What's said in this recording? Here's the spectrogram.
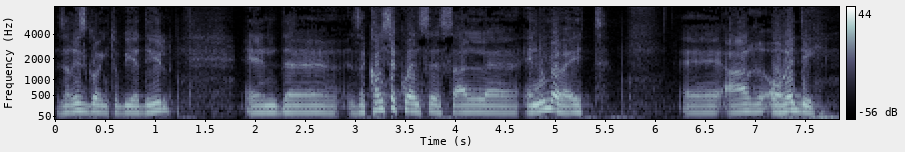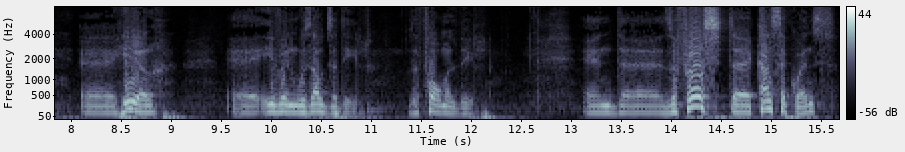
there is going to be a deal. And the consequences I'll enumerate are already here uh, Uh, even without the deal, the formal deal. And uh, the first uh, consequence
